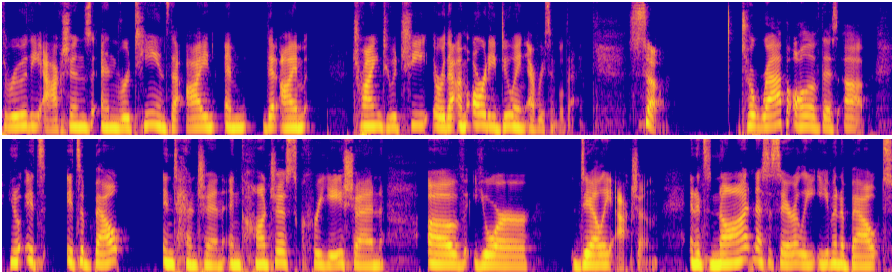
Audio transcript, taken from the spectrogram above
through the actions and routines that I am that I'm trying to achieve or that I'm already doing every single day. So, to wrap all of this up, you know, it's it's about intention and conscious creation of your daily action. And it's not necessarily even about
